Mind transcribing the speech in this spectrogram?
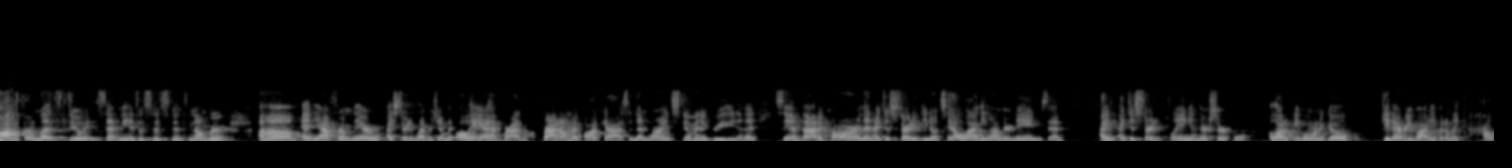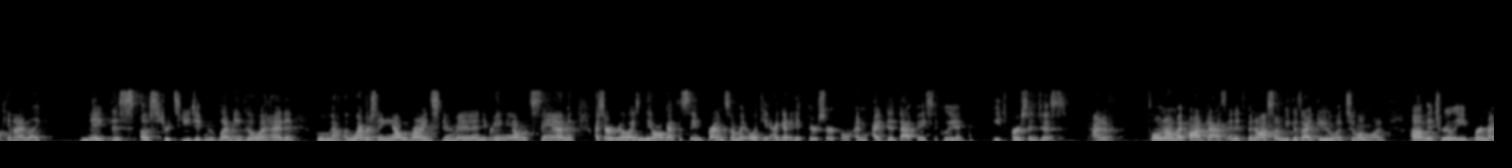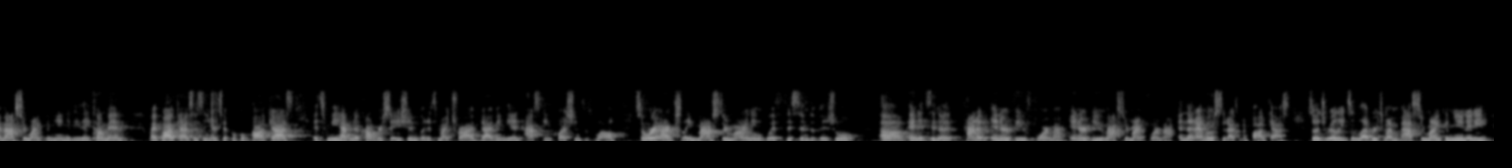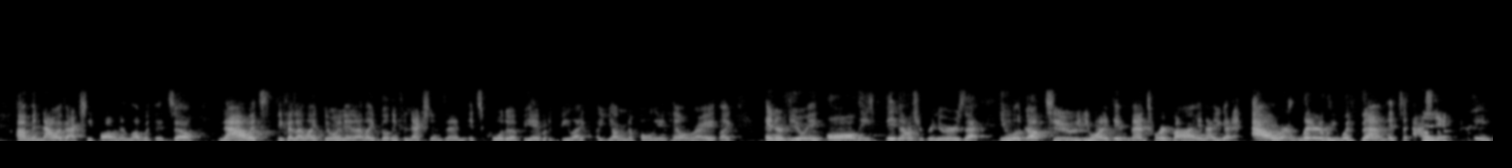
awesome, let's do it. Sent me his assistant's number. Um, and yeah, from there I started leveraging. I'm like, oh hey, I had Brad Brad on my podcast, and then Ryan Stewman agreed, and then Sam Bakhtiar, and then I just started, you know, tail wagging on their names, and I, I just started playing in their circle. A lot of people want to go get everybody, but I'm like, how can I like make this a strategic move? Let me go ahead and who whoever's hanging out with Ryan Stewman and hanging out with Sam, and I start realizing they all got the same friends. So I'm like, okay, I got to hit their circle, and I did that basically, and each person just kind of flown on my podcast, and it's been awesome because I do a two-on-one. Um, it's really for my mastermind community. They come in. My podcast isn't your typical podcast. It's me having a conversation, but it's my tribe diving in, asking questions as well. So we're actually masterminding with this individual Um, and it's in a kind of interview format, interview mastermind format. And then I host it as my podcast. So it's really to leverage my mastermind community. Um, and now I've actually fallen in love with it. So now it's because I like doing it. I like building connections and it's cool to be able to be like a young Napoleon Hill, right? Like interviewing all these big entrepreneurs that you look up to, you want to get mentored by, and now you got an hour literally with them and to ask oh, yeah. them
